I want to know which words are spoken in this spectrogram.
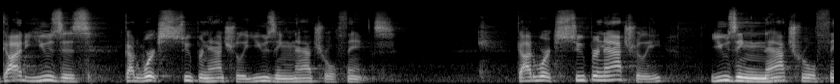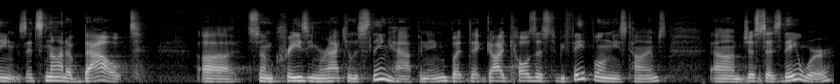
God uses, God works supernaturally using natural things. God works supernaturally using natural things. It's not about uh, some crazy miraculous thing happening, but that God calls us to be faithful in these times, um, just as they were,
